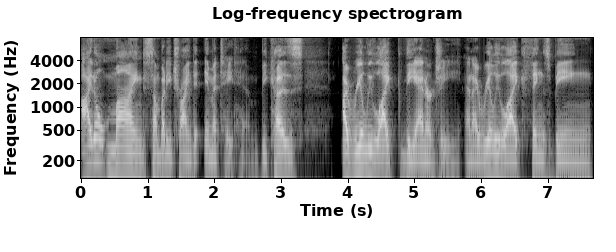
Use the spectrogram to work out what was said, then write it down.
I don't mind somebody trying to imitate him because I really like the energy and I really like things being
